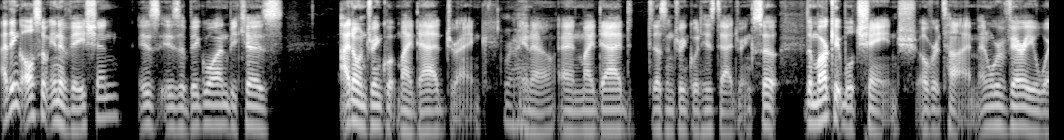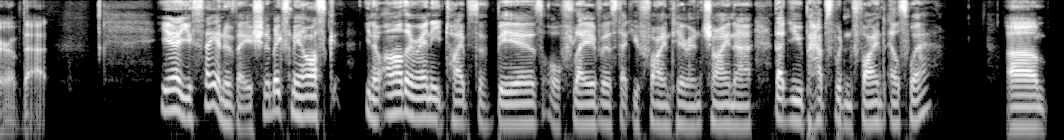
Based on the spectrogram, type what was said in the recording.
I think also innovation is is a big one because I don't drink what my dad drank, right. you know, and my dad doesn't drink what his dad drinks. So the market will change over time, and we're very aware of that. Yeah, you say innovation. It makes me ask you know, are there any types of beers or flavors that you find here in China that you perhaps wouldn't find elsewhere? Um,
